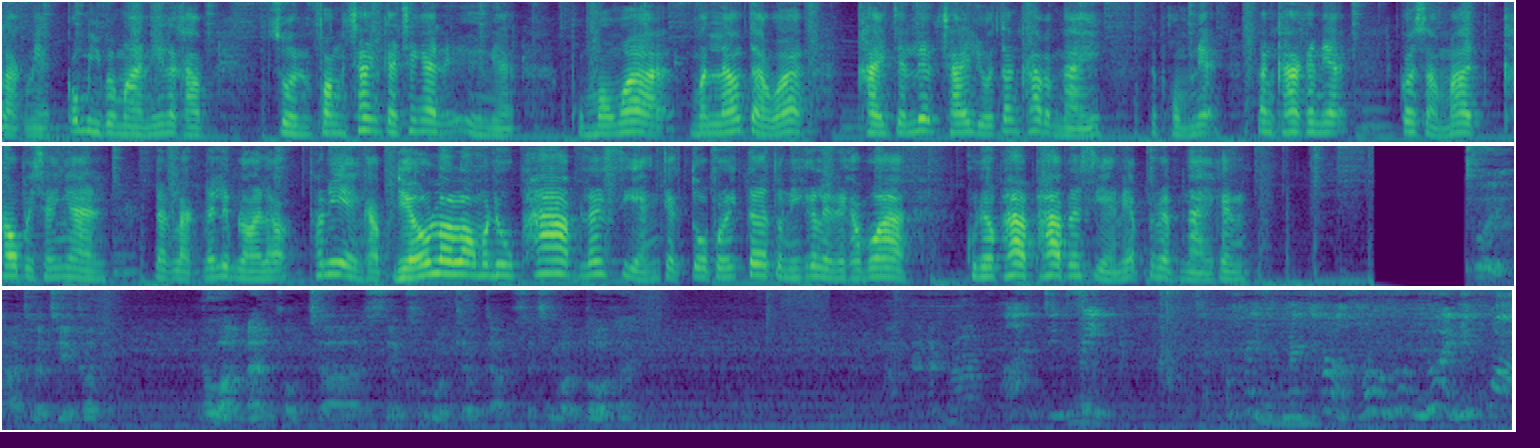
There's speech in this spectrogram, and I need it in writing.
หลักๆเนี่ยก็มีประมาณนี้แหละครับส่วนฟังก์ชันการใช้งานอื่นๆเนี่ยผมมองว่ามันแล้วแต่ว่าใครจะเลือกใช้หรือว่าตั้งค่าแบบไหน แต่ผมเนี่ยตั้งค่าแค่เนี้ยก็สามารถเข้าไปใช้งาน หลักๆ ได้เรียบร้อยแล้วเท่านี้เองครับ เดี๋ยวเราลองมาดูภาพและเสียงจากตัวโปรเจคเตอร์ตัวนี้กันเลยนะครับว่าคุณภาพภาพและเสียงเนี่ยเป็นแบบไหนกัน ช่วยหาเธอทีครับ ระหว่างนั้นผมจะสืบข้อมูลเกี่ยวกับซัชิโมโต้ให้อ๋อจริงสิฉันก็ให้ธรรมชาติเข้าร่วมด้วยดีกว่า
